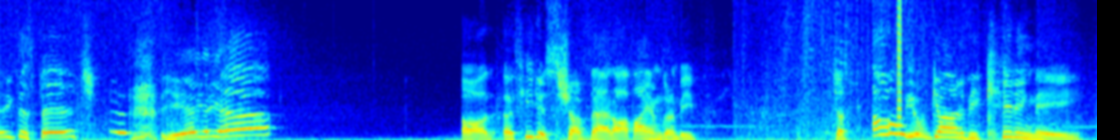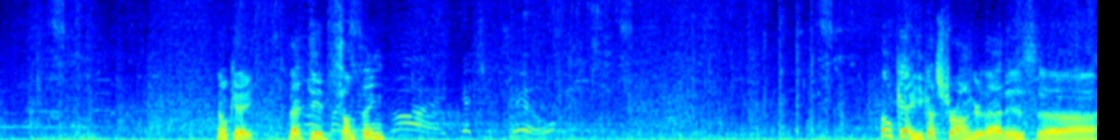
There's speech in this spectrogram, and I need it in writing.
Take this, bitch! Yeah, yeah, yeah! Oh, if he just shoved that off, I am gonna be... Just... Oh, you've gotta be kidding me! Okay, that did something. Pride get you killed. Okay, he got stronger. That is, uh...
